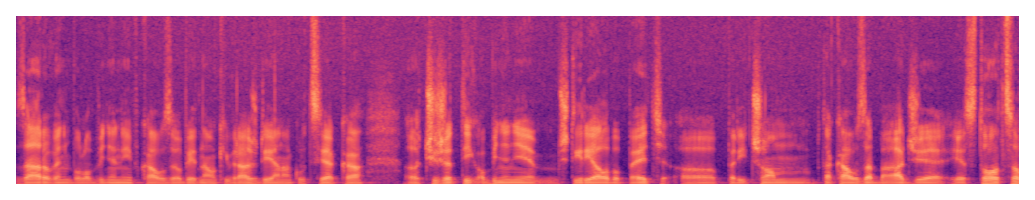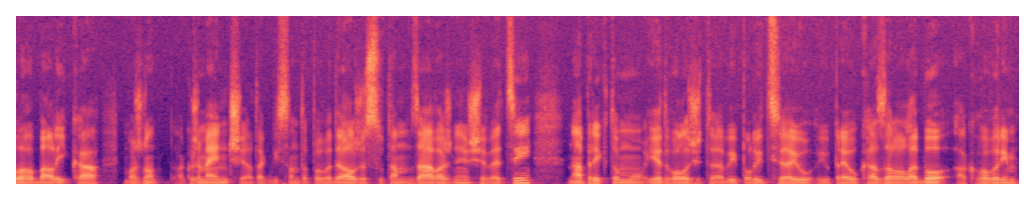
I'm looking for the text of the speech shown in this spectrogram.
Zároveň bol obvinený v kauze objednávky vraždy Jana Kuciaka. E, čiže tých je 4 alebo 5, pričom tá kauza Báč je, je z toho celého balíka možno akože menšia, tak by som to povedal, že sú tam závažne závažnejšie veci. Napriek tomu je dôležité, aby policia ju, ju preukázala, lebo, ako hovorím, e,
